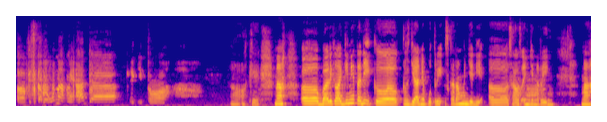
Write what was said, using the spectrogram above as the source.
eh, fisika bangunan nih ada kayak gitu Oh, Oke, nah eh, balik lagi nih tadi ke kerjaannya Putri sekarang menjadi eh, sales engineering. Nah,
